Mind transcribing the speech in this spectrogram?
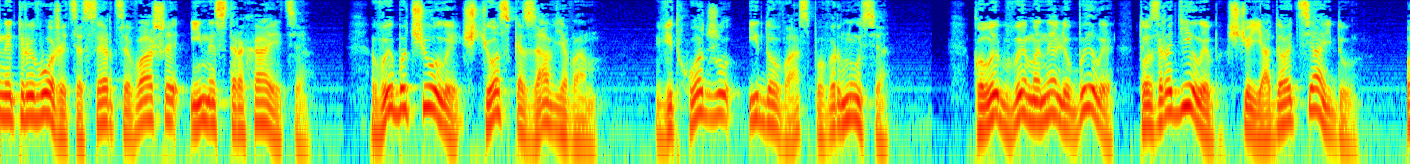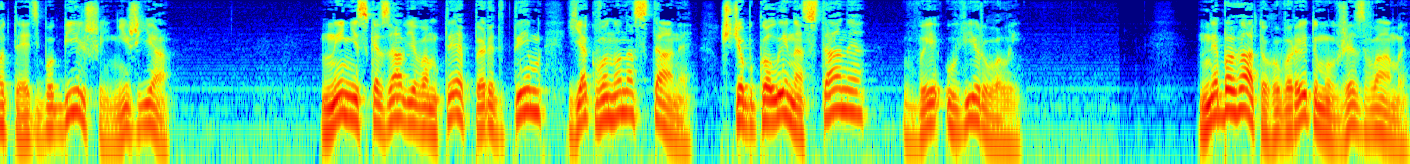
не тривожиться серце ваше і не страхається. Ви бо чули, що сказав я вам. Відходжу і до вас повернуся. Коли б ви мене любили, то зраділи б, що я до Отця йду. Отець бо більший, ніж я. Нині сказав я вам те перед тим, як воно настане, щоб коли настане, ви увірували. Небагато говоритиму вже з вами.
